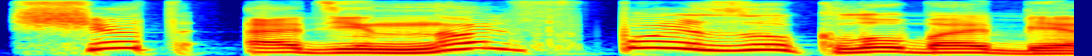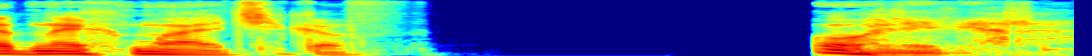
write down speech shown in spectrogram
Счет 1-0 в пользу клуба бедных мальчиков». Оливер.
